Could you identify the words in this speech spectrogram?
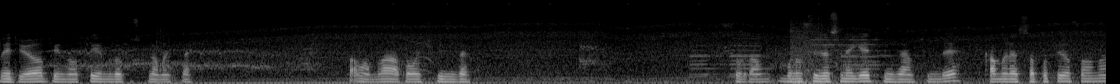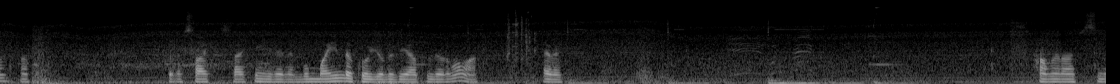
Ne diyor? 1.29 kilometre. Tamam rahat o iş bizde. Şuradan bunun füzesine geçmeyeceğim şimdi. Kamera sapıtıyor sonra. Hah. Şöyle sakin sakin gidelim. Bu mayın da koyuyordu diye hatırlıyorum ama. Evet. Kamera açısını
